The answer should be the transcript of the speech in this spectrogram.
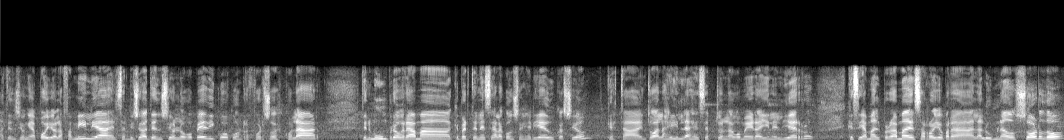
atención y apoyo a las familias, el servicio de atención logopédico con refuerzo escolar. Tenemos un programa que pertenece a la Consejería de Educación, que está en todas las islas excepto en La Gomera y en El Hierro, que se llama el Programa de Desarrollo para el Alumnado Sordo.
